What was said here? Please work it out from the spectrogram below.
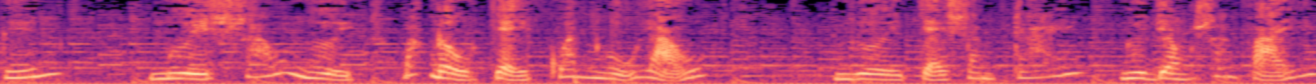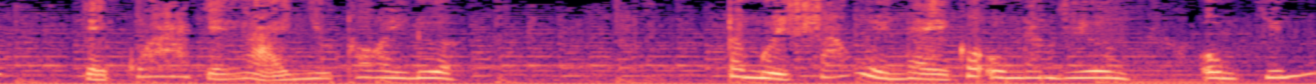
tiếng 16 người bắt đầu chạy quanh ngũ lão. Người chạy sang trái Người vòng sang phải Chạy qua chạy lại như thoi đưa. Trong 16 người này có ôn Nam Dương, ôn Chính,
